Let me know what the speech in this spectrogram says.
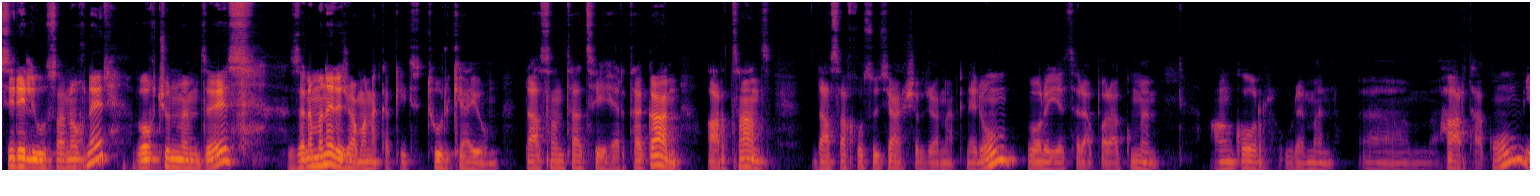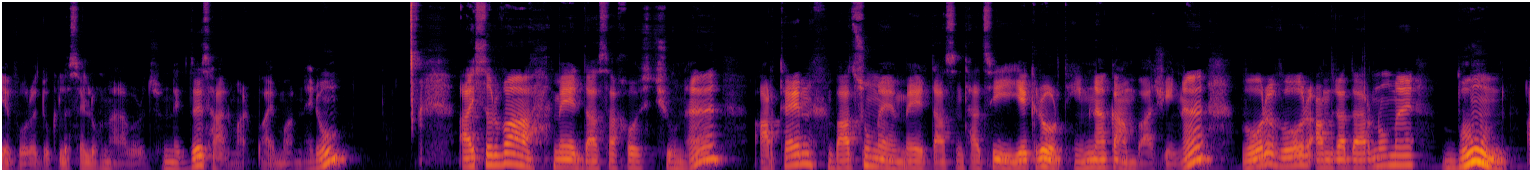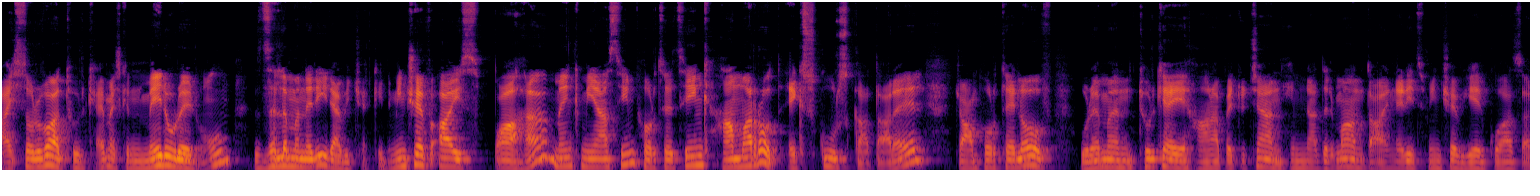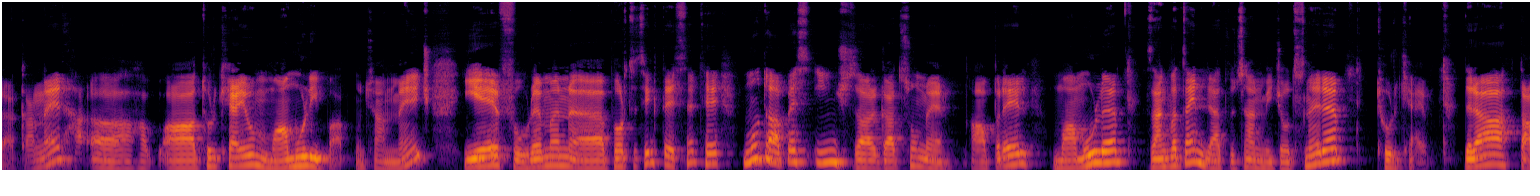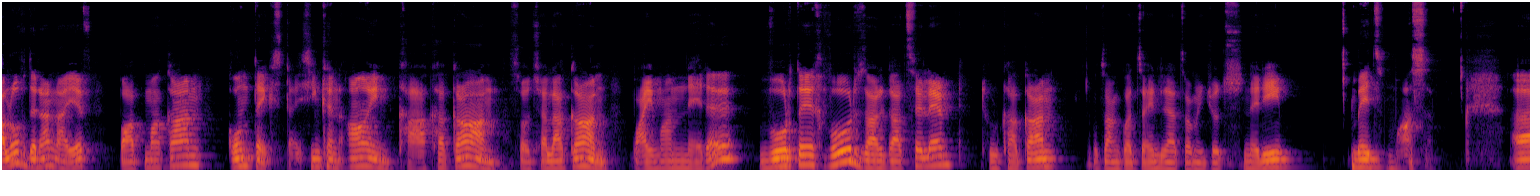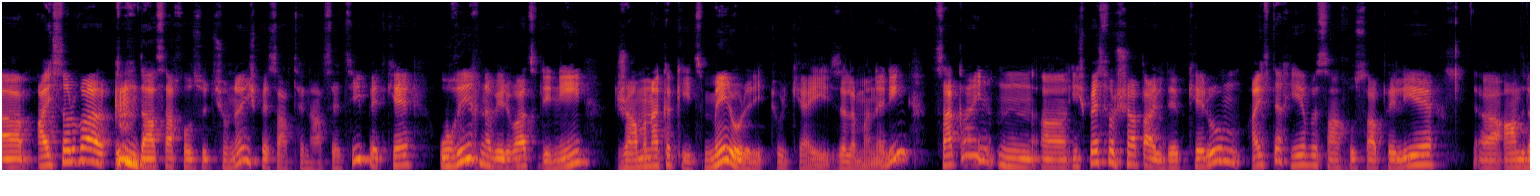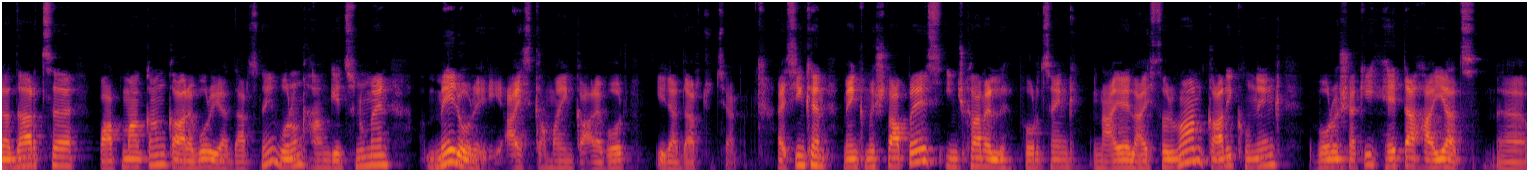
Սիրելի ուսանողներ, ողջունում եմ ձեզ։ ԶԼՄ-ները ժամանակակից Թուրքիայում դասընթացի հերթական արցանց դասախոսության շրջանակներում, որը ես հրապարակում եմ անկոր ուրեմն հարթակում եւ որը դուք լսելու հնարավորություն ունեք ձեզ հարմար պայմաններում այսօրվա մեր դասախոսությունը արդեն բացում է մեր դասընթացի երկրորդ հիմնական բաժինը, որը որ անդրադառնում է բուն այսօրվա Թուրքիայում, այսինքն մեր օրերում ԶԼՄ-ների իրավիճակին։ Մինչև այս պահը մենք միասին փորձեցինք համառոտ էքսկուրս կատարել, ճամփորդելով ուրեմն Թուրքիայի Հանրապետության հիմնադրման տարիներից մինչև 2000-ականներ Թուրքիայում մամուլի պատմության մեջ եւ ուրեմն փորձեցինք տեսնել թե մոտապես ինչ զարգացում է ապրել մամուլը զանգվածային լրատվության միջոցները Թուրքիայում։ Դրա տալով դրա նաև պատմական կոնտեքստ, այսինքն այն քաղաքական, սոցիալական պայմանները, որտեղ որ զարգացել է թուրքական զանգվածային լրատվամիջոցների մեծ մասը։ Այսօրվա դասախոսությունը, ինչպես արդեն ասեցի, պետք է ուղիղ նվիրված լինի ժամանակակից մեր օրերի Թուրքիայի ԶԼՄ-ներին, սակայն ինչպես որ շատ այլ դեպքերում, այստեղ եւս անխուսափելի է անդրադարձը պատմական կարևոր իրադարձներին, որոնք հանգեցնում են մեր օրերի այս կամ այն կարևոր իրադարձությանը։ Այսինքն մենք մշտապես ինչքան էլ փորձենք նայել այսօրվան, կարիք ունենք որոշակի հետահայաց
